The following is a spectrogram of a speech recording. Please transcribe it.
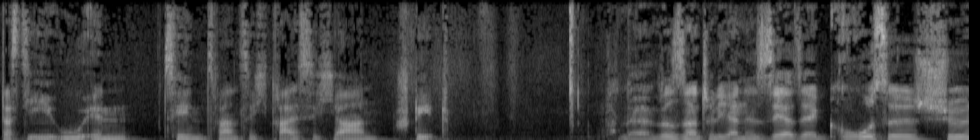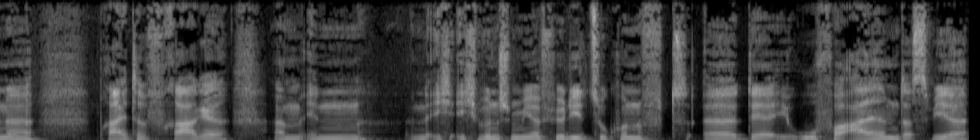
dass die EU in 10, 20, 30 Jahren steht? Das ist natürlich eine sehr, sehr große, schöne, breite Frage. Ähm, in ich, ich wünsche mir für die Zukunft äh, der EU vor allem, dass wir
